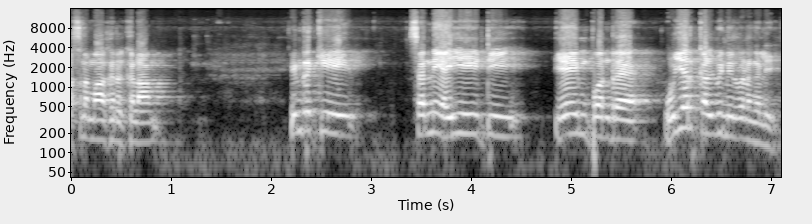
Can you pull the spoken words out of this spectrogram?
வசனமாக இருக்கலாம். இன்றைக்கு சென்னை ஐஐடி ஏஎம் போன்ற உயர் கல்வி நிறுவனங்களில்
